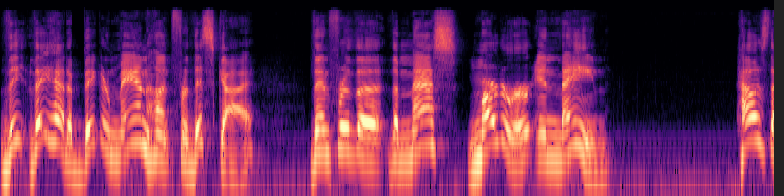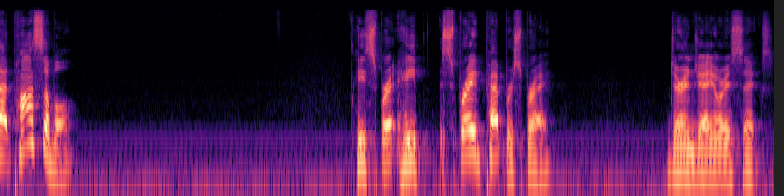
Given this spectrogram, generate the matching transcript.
They, they had a bigger manhunt for this guy than for the, the mass murderer in Maine. How is that possible? He, spray, he sprayed pepper spray during January 6th.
